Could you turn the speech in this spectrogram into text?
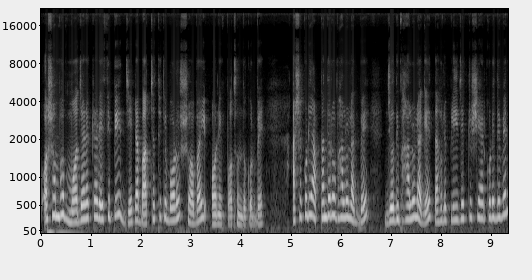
অসম্ভব মজার একটা রেসিপি যেটা বাচ্চা থেকে বড় সবাই অনেক পছন্দ করবে। আশা করি আপনাদেরও ভালো লাগবে। যদি ভালো লাগে, তাহলে প্লিজ একটু শেয়ার করে দেবেন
